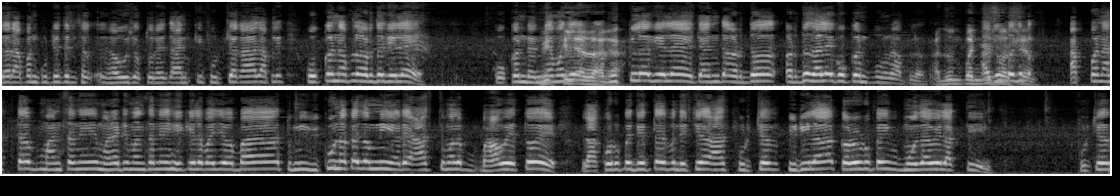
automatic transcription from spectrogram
तर आपण कुठेतरी राहू शकतो नाही तर आणखी पुढच्या काळात आपली कोकण आपलं अर्ध गेलंय. कोकण धंद्यामध्ये. विकलं गेलंय. त्यानंतर अर्ध अर्ध झालंय कोकण पूर्ण आपलं. अजून अजून आपण आता माणसाने मराठी माणसाने हे केलं पाहिजे बाबा तुम्ही विकू नका जमिनी. अरे आज तुम्हाला भाव येतोय. लाखो रुपये देतात पण त्याचे आज पुढच्या पिढीला करोड रुपये मोजावे लागतील. पुढचे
